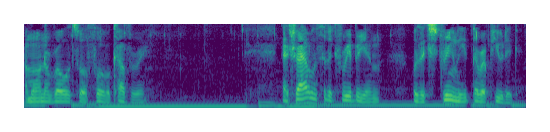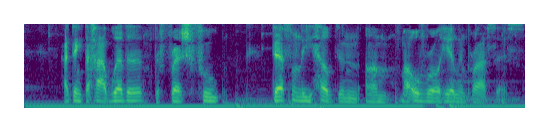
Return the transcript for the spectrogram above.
I'm on the road to a full recovery. Now, traveling to the Caribbean was extremely therapeutic. I think the hot weather, the fresh fruit, definitely helped in um, my overall healing process.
